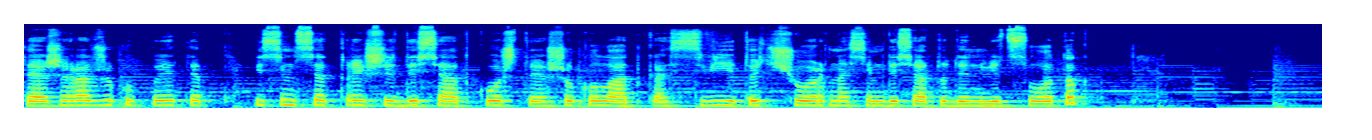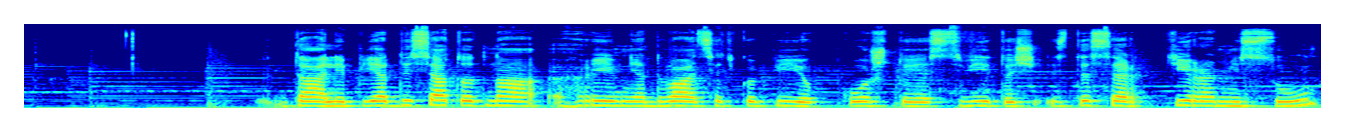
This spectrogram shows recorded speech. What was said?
Теж раджу купити. 83,60 коштує шоколадка світо чорна 71%. Далі 51 гривня 20 копійок коштує світоч з десерт тірамісу.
